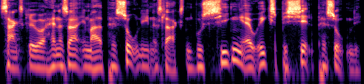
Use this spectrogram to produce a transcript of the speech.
sangskriver. Han er så en meget personlig en af slagsen. Musikken er jo ikke specielt personlig,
